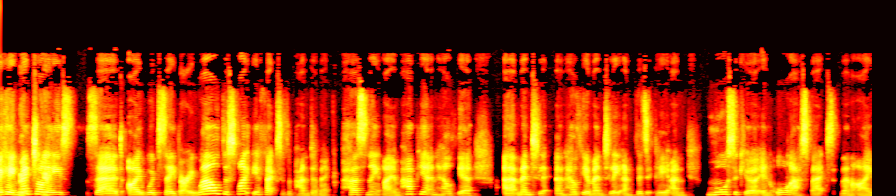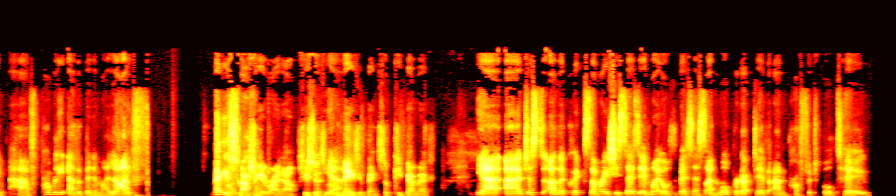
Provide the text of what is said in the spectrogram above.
okay meg jolly's said, I would say very well, despite the effects of the pandemic. Personally, I am happier and healthier uh, mentally and healthier mentally and physically and more secure in all aspects than I have probably ever been in my life. Meg is smashing it right now. She's doing some yeah. amazing things. So keep going, Meg. Yeah, uh, just other quick summary. She says, in my author business, I'm more productive and profitable too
